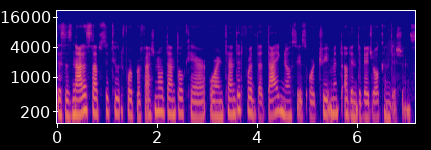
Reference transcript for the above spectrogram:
This is not a substitute for professional dental care or intended for the diagnosis or treatment of individual conditions.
